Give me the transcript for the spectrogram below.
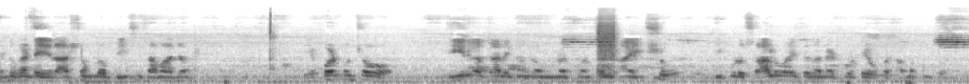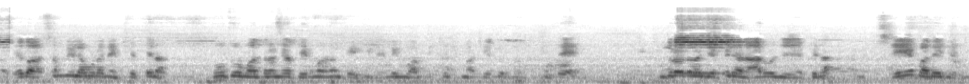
ఎందుకంటే ఈ రాష్ట్రంలో బీసీ సమాజం ఎప్పటి నుంచో దీర్ఘకాలికంగా ఉన్నటువంటి ఆ ఇష్యూ ఇప్పుడు సాల్వ్ అవుతుంది అనేటువంటి ఒక నమ్మకంతో ఏదో అసెంబ్లీలో కూడా నేను చెప్పిన తూతూ మంత్రంగా తీర్మానం చేసి ఢిల్లీకి పంపించేసి మా చేతులు పంపుకుంటే కుదరదు అని చెప్పి నేను ఆ రోజు చెప్పిన సేమ్ అదే చెప్పి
